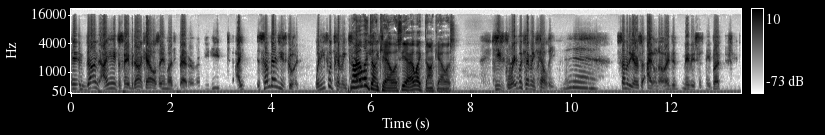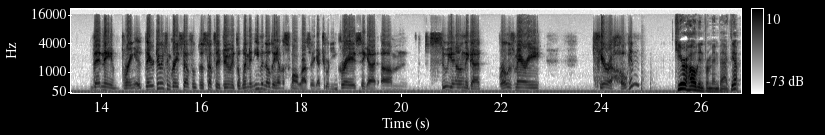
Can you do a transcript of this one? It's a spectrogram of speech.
and Don. I hate to say it, but Don Callis ain't much better. I mean, he, I sometimes he's good when he's with Kevin. No, Kelly, I like Don Callis. Yeah, I like Don Callis. he's great with Kevin Kelly. Eh, some of the others, I don't know. I did maybe it's just me, but then they bring. They're doing some great stuff the stuff they're doing with the women, even though they have a small roster. They got Jordynne Grace, they got um, Su Yung, they got Rosemary, Kiera Hogan. Kiera Hogan from Impact. Yep.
